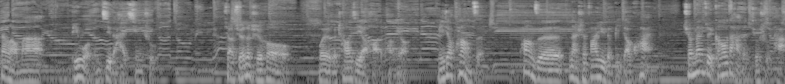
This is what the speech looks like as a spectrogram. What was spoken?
但老妈比我们记得还清楚。小学的时候，我有个超级要好的朋友，名叫胖子。胖子那时发育的比较快，全班最高大的就属他。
